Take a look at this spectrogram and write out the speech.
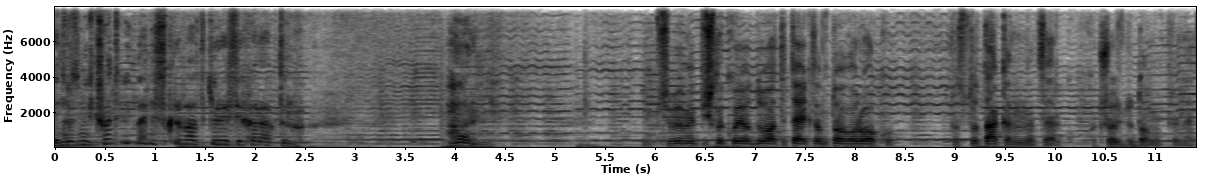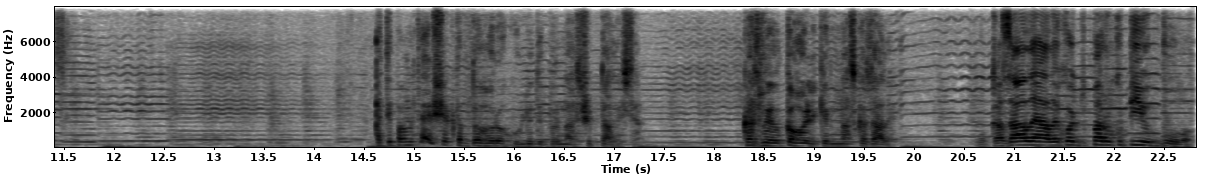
Я не розумію, чого ти від мене скривав такі риси характеру. Гарні. Щоб ми пішли колядувати так, як там того року. Просто так, а не на церкву. Хоч щось додому принесли. А ти пам'ятаєш, як там того року люди про нас шепталися? Козли алкоголіки на нас казали. Ну казали, але хоч пару копійок було.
